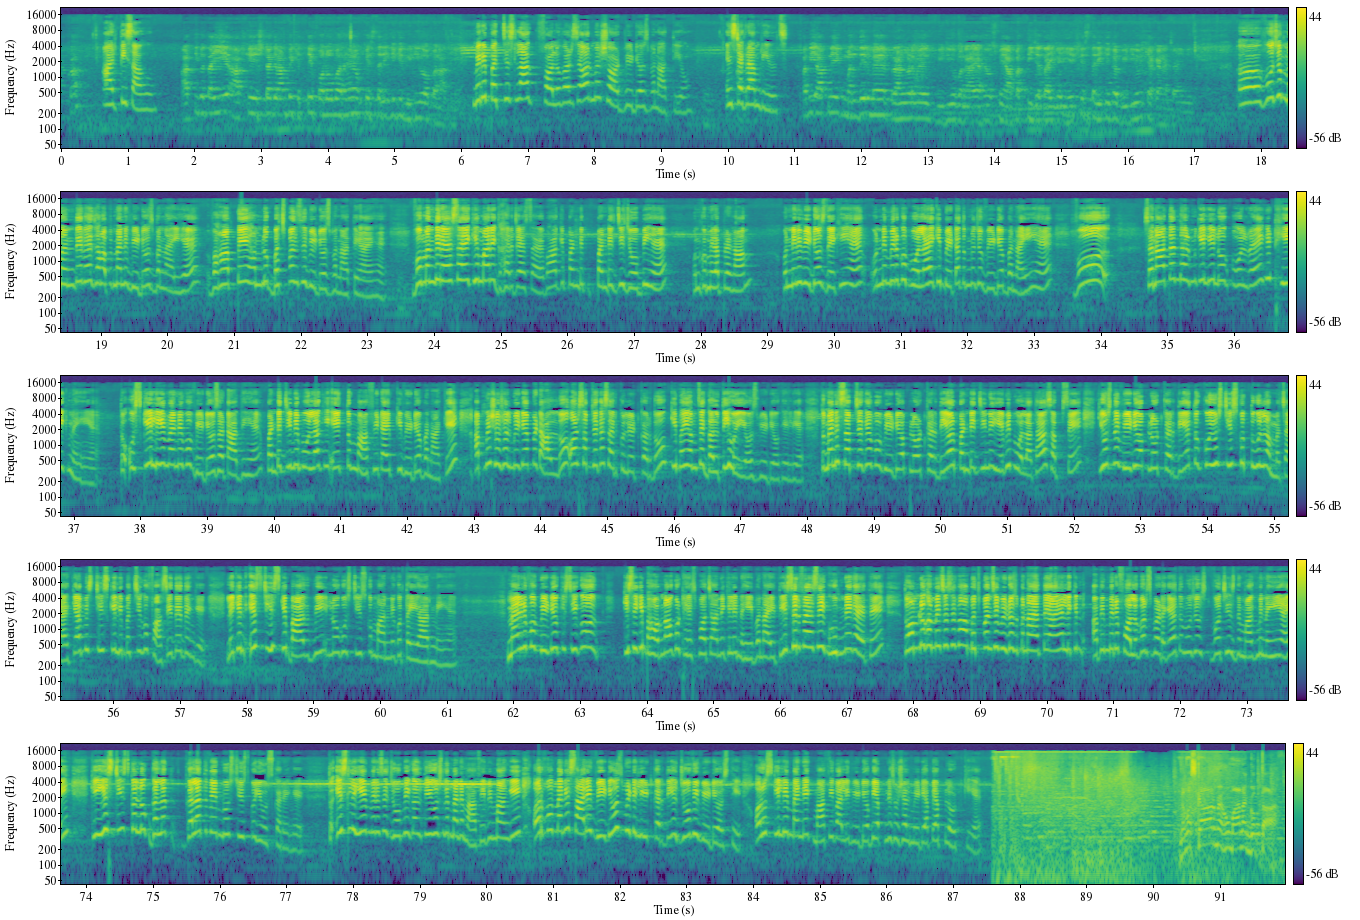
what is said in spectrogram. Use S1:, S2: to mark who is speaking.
S1: आपका?
S2: आरती साहू।
S1: आरती बताइए आपके इंस्टाग्राम पे कितने फॉलोवर हैं और किस तरीके की वीडियो आप बनाती हैं?
S2: मेरे 25 लाख फॉलोवर्स हैं और मैं शॉर्ट वीडियोस बनाती हूँ। इंस्टाग्राम रील्स
S1: अभी आपने एक मंदिर में प्रांगण में वीडियो बनाया है उसमें आपत्ति जताई गई है। किस तरीके का वीडियो है? क्या कहना चाहेंगे?
S2: अ, वो जो मंदिर है जहाँ पे मैंने वीडियोस बनाई है वहाँ पे हम लोग बचपन से वीडियोस बनाते आए हैं। वो मंदिर ऐसा है कि हमारे घर जैसा है। वहाँ के पंडित पंडित जी जो भी हैं उनको मेरा प्रणाम। उनने भी वीडियोस देखी हैं। उनने मेरे को बोला है कि, बेटा, तुमने जो वीडियो बनाई है, वो सनातन धर्म के लिए लोग बोल रहे हैं कि ठीक नहीं है। तो उसके लिए मैंने वो वीडियोस हटा दी हैं। पंडित जी ने बोला कि एक तुम माफ़ी टाइप की वीडियो बना के अपने सोशल मीडिया पे डाल दो और सब जगह सर्कुलेट कर दो कि भाई हमसे गलती हुई है उस वीडियो के लिए। तो मैंने सब जगह वो वीडियो अपलोड कर दी और पंडित जी ने ये भी बोला था सबसे कि उसने वीडियो अपलोड कर दी है तो कोई उस चीज़ को तूल न मचाए कि अब इस चीज़ के लिए बच्ची को फांसी दे देंगे। लेकिन इस चीज़ के बाद भी लोग उस चीज़ को मानने को तैयार नहीं है। मैंने वो वीडियो किसी को किसी की भावनाओं को ठेस पहुँचाने के लिए नहीं बनाई थी, सिर्फ़ ऐसे ही घूमने गए थे। तो हम लोग हमेशा से वहाँ बचपन से वीडियोस बनाते आए हैं, लेकिन अभी मेरे फॉलोवर्स बढ़ गए तो मुझे उस- वो चीज़ दिमाग में नहीं आई कि इस चीज़ का लोग गलत गलत वे में उस चीज़ को यूज़ करेंगे। तो इसलिए मेरे से जो भी गलती हुई उसलिए मैंने माफ़ी भी मांगी और वो मैंने सारे वीडियोज़ भी डिलीट कर दिए, जो भी वीडियोज़ थी। और उसके लिए मैंने एक माफ़ी वाली वीडियो भी अपने सोशल मीडिया पे अपलोड की है।
S3: नमस्कार, मैं हूँ मानक गुप्ता।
